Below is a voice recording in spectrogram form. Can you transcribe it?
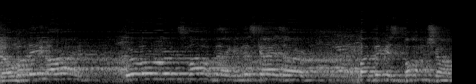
Nobody? All right. We're over at Slough Feg, and this guy's our my biggest bum chum.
